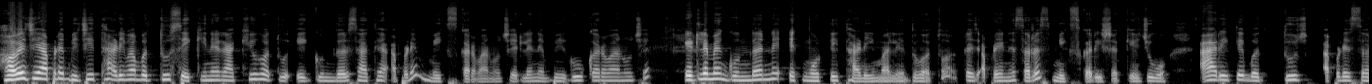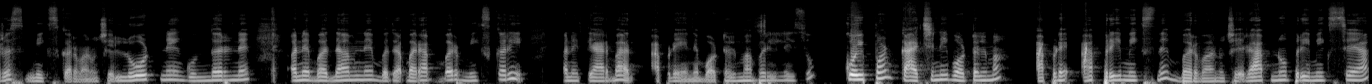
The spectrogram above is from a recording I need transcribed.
હવે જે આપણે બીજી થાળીમાં બધું શેકીને રાખ્યું હતું, એ ગુંદર સાથે આપણે મિક્સ કરવાનું છે. એટલે એને ભેગું કરવાનું છે. એટલે મેં ગુંદરને એક મોટી થાળીમાં લીધું હતું, એટલે આપણે એને સરસ મિક્સ કરી શકીએ. જુઓ, આ રીતે બધું જ આપણે સરસ મિક્સ કરવાનું છે. લોટને, ગુંદરને અને બદામને બધા બરાબર મિક્સ કરી અને ત્યારબાદ આપણે એને બોટલમાં ભરી લઈશું. કોઈ પણ કાચની બોટલમાં આપણે આ પ્રીમિક્સને ભરવાનું છે. રાપનું પ્રીમિક્સ છે આ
